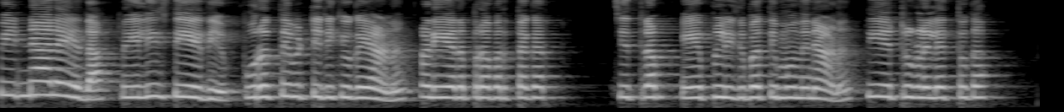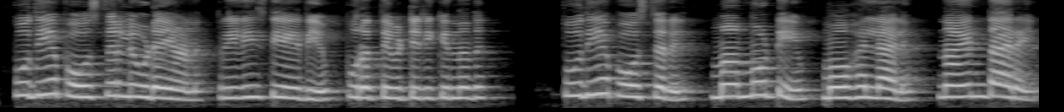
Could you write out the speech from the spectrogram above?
പിന്നാലെ ഏതാ റിലീസ് തീയതിയും പുറത്തുവിട്ടിരിക്കുകയാണ് അണിയറ പ്രവർത്തകർ. ചിത്രം ഏപ്രിൽ ഇരുപത്തിമൂന്നിനാണ് തിയേറ്ററുകളിലെത്തുക. പുതിയ പോസ്റ്ററിലൂടെയാണ് റിലീസ് തീയതിയും പുറത്തുവിട്ടിരിക്കുന്നത്. പുതിയ പോസ്റ്ററിൽ മമ്മൂട്ടിയും മോഹൻലാലും നയൻതാരയും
